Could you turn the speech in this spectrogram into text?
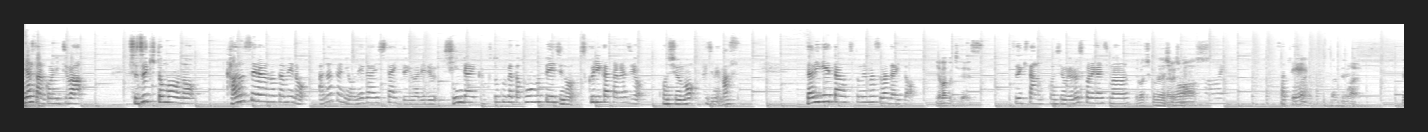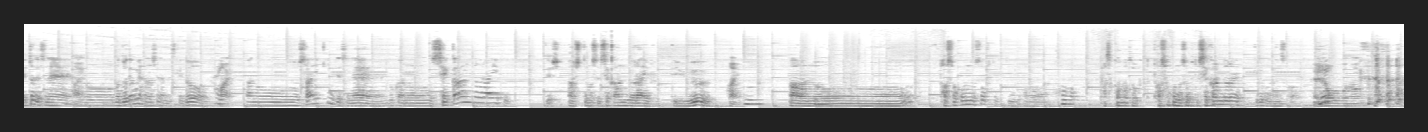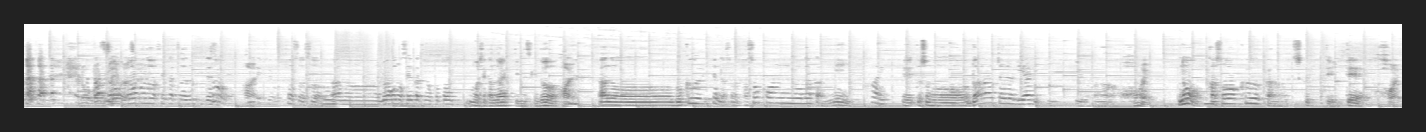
皆さんこんにちは鈴木智夫のカウンセラーのためのあなたにお願いしたいと言われる信頼獲得型ホームページの作り方ラジオ今週も始めますナビゲーターを務めます話題と山口です。鈴木さん今週もよろしくお願いしますよろしくお願いしま。ますはいさて、はい。さて、はい。えっとですね、はいあのーまあ、どうでもいい話なんですけど、はいはい。あのー最近ですね、僕あのーセカンドライフってしあ知ってますセカンドライフっていう、はい。うんあのーパソコンのソフトっていうのかなほパソコンのソフト。パソコンのソフト、セカンドライフって聞いたことないですか？え老後の。老後の生活。後の生活ですよね。うはい。そうそうそう。うんあのー老後の生活のこともセカンドライフって言うんですけど、はい。あのー僕言ってるのはそのパソコンの中に、はいえっ、と、その、バーチャルリアリティかはい。な、の仮想空間を作っていて、は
